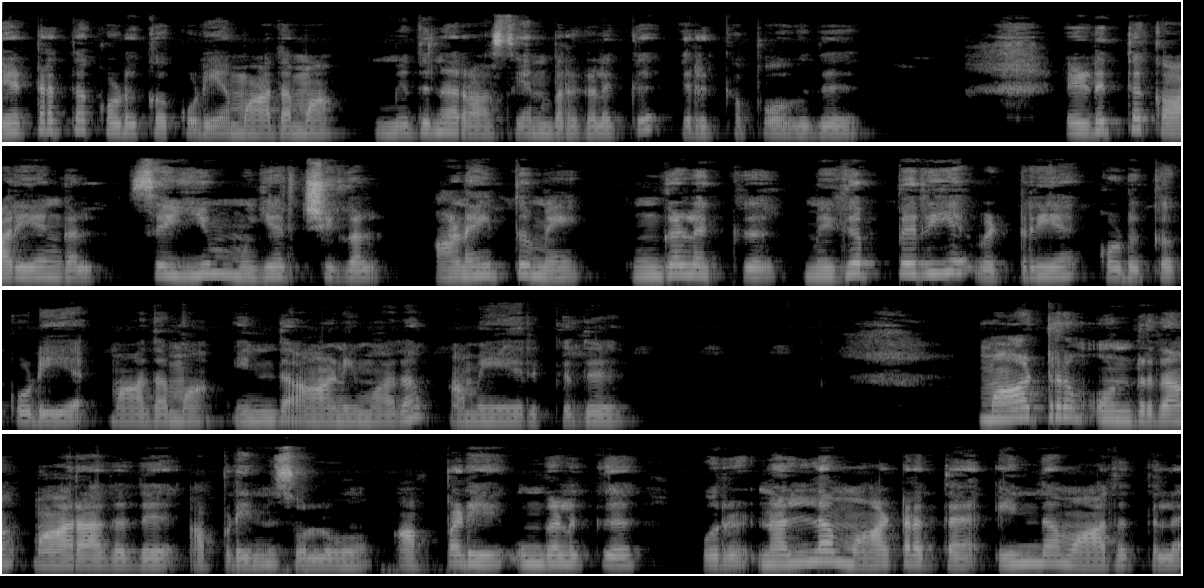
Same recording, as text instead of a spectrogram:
ஏற்றத்தை கொடுக்கக்கூடிய மாதமாக மிதுன ராசி என்பர்களுக்கு இருக்க போகுது. எடுத்த காரியங்கள் செய்யும் முயற்சிகள் அனைத்துமே உங்களுக்கு மிகப்பெரிய வெற்றியை கொடுக்கக்கூடிய மாதமா? இந்த ஆணி மாதம் அமைய இருக்குது மாற்றம் ஒன்று தான் மாறாதது அப்படின்னு சொல்லுவோம். அப்படி உங்களுக்கு ஒரு நல்ல மாற்றத்தை இந்த மாதத்தில்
